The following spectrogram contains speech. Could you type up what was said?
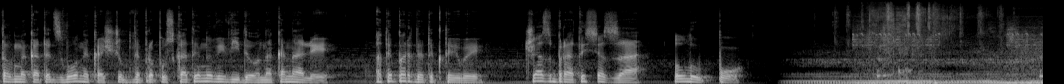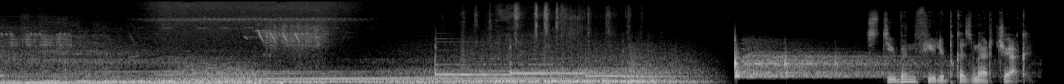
та вмикати дзвоника, щоб не пропускати нові відео на каналі. А тепер, детективи, час братися за лупу. Стівен Філіп Казмерчак.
